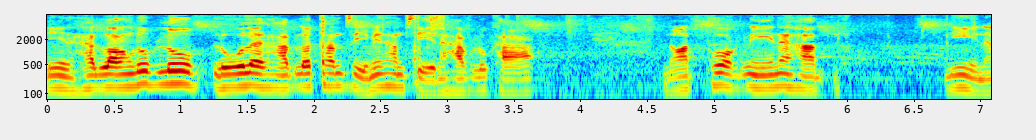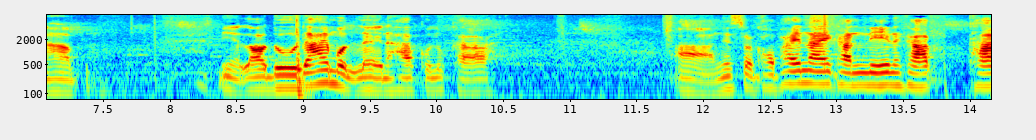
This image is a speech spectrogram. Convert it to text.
นี่นะครับลองรูปรูปรู้เลยครับรถทำสีไม่ทำสีนะครับ ลูกค้าน็อตพวกนี้นะครับ นี่นะครับนี่เราดูได้หมดเลยนะครับคุณลูกค้าอ่าในส่วนของภายในคันนี้นะครับ ถ้า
